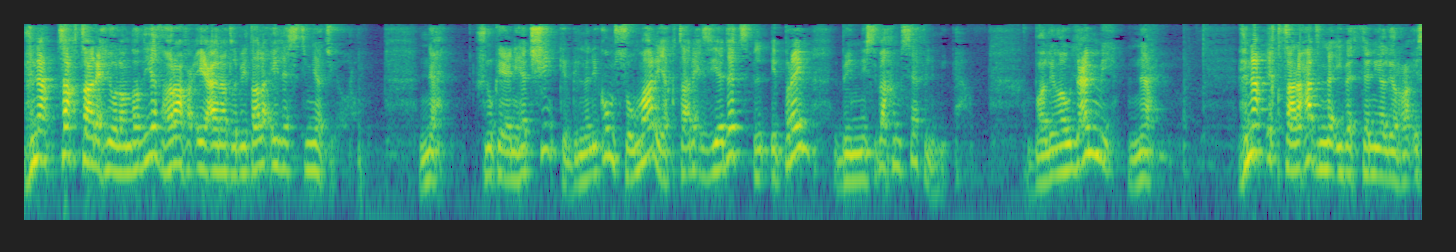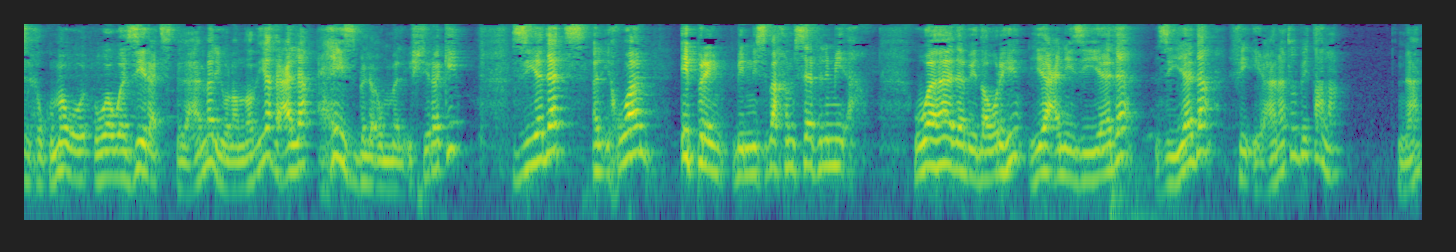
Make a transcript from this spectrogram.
هنا تقترح يولندا دياث رفع إعانة البطالة إلى 600 يورو. نعم شنو كيعني هذا الشيء كيف قلنا لكم سومار يقترح زيادة الإبريل بالنسبة 5% بالي ولد عمي نعم. هنا اقترحت النائبة الثانية للرئيس الحكومة ووزيرة العمل يولندا دياث على حزب العمال الاشتراكي. زيادة الإخوان إبريم بالنسبة 5% وهذا بدوره يعني زيادة زيادة في إعانة البطالة. نعم.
